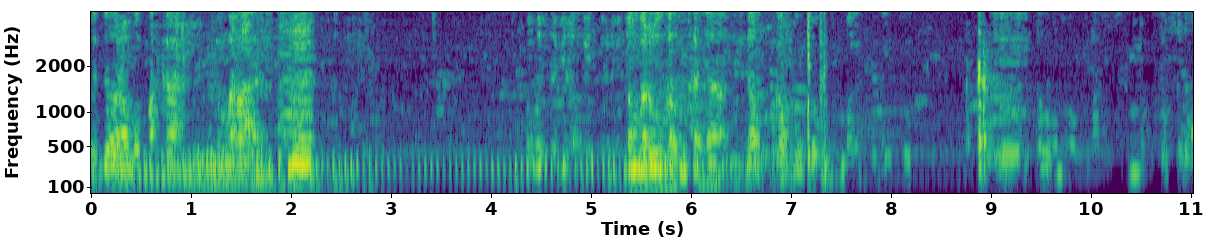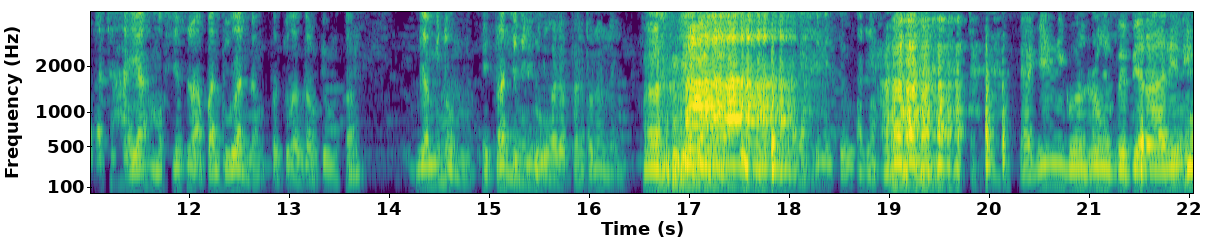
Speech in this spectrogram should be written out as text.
itu orang bapak semalas kamu sudah bilang yang baru kalau misalnya kita minum tuh sudah ada cahaya maksudnya sudah pantulan dong pantulan dalam muka. Dia minum racun itu. ada pantulan ya? Racun itu. Ada. Kayak gini gondrong pepiaraan ini.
